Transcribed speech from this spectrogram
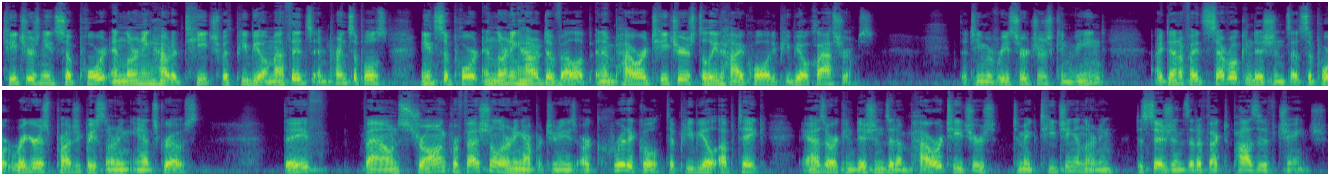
Teachers need support in learning how to teach with PBL methods and principles, need support in learning how to develop and empower teachers to lead high quality PBL classrooms. The team of researchers convened identified several conditions that support rigorous project based learning and its growth. They found strong professional learning opportunities are critical to PBL uptake, as are conditions that empower teachers to make teaching and learning decisions that affect positive change.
